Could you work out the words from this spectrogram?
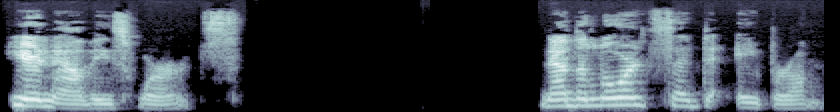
Hear now these words. Now the Lord said to Abram,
